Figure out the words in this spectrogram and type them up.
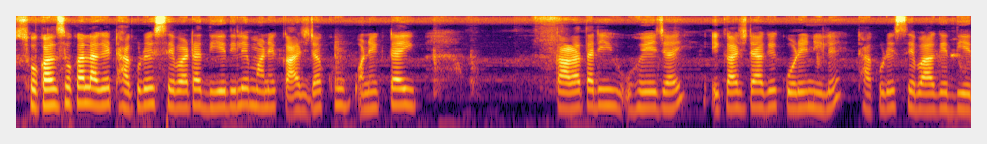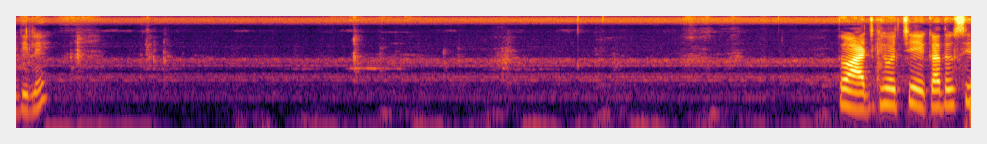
সকাল সকাল আগে ঠাকুরের সেবাটা দিয়ে দিলে মানে কাজটা খুব অনেকটাই তাড়াতাড়ি হয়ে যায়। এই কাজটা আগে করে নিলে, ঠাকুরের সেবা আগে দিয়ে দিলে। তো আজকে হচ্ছে একাদশী,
